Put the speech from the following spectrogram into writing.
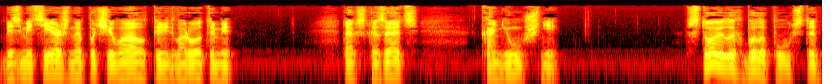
безмятежно почевал перед воротами, так сказать, конюшни, в стойлах было пусто.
